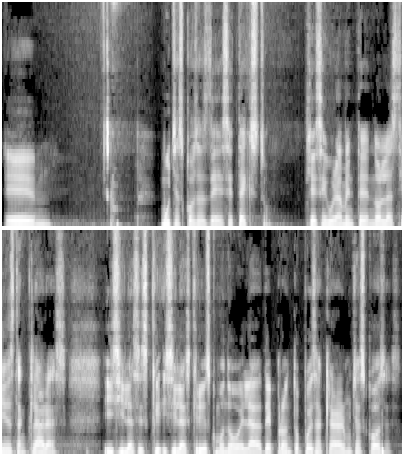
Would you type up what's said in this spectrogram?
eh, muchas cosas de ese texto que seguramente no las tienes tan claras. Y si las, y si las escribes como novela, de pronto puedes aclarar muchas cosas.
